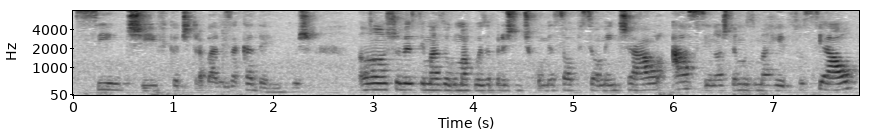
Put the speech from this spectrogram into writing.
científica de trabalhos acadêmicos. Uh, deixa eu ver se tem mais alguma coisa para a gente começar oficialmente a aula. Ah, sim, nós temos uma rede social.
